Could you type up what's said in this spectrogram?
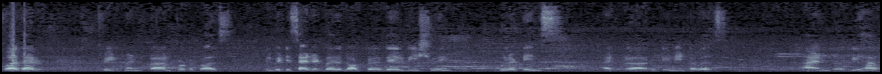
further treatment and protocols will be decided by the doctor. They will be issuing bulletins at uh, routine intervals. And uh, we have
